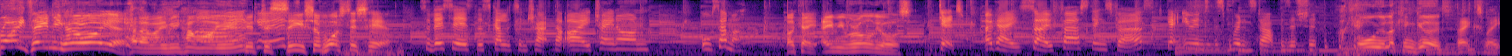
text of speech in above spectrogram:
right, Amy. How are you? Hello, Amy. How are you? Good, to see you. So, what's this here? So this is the skeleton track that I train on all summer. Okay, Amy, we're all yours. Good. Okay, so first things first, get you into the sprint start position. Okay. Oh, you're looking good. Thanks, mate.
